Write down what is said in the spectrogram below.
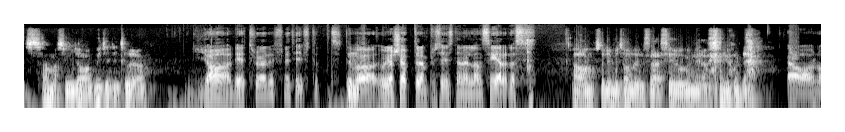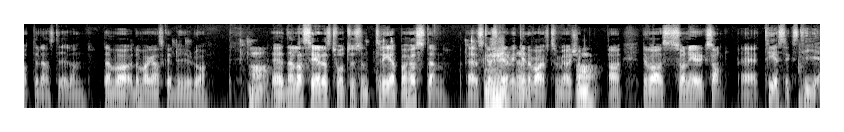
samma som jag bytte till tror jag. ja, det tror jag definitivt. Det Mm. var, och jag köpte den precis när den lanserades. Ja, så du betalade ungefär fyra gånger mer än vad jag gjorde. Ja, något i den stilen. Den var, den var ganska dyr då. Ja. Eh, den lanserades 2003 på hösten. Eh, ska jag säga heter vilken det var eftersom jag köpte? Ja. Ja. det var Sony Ericsson. Eh, T610.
